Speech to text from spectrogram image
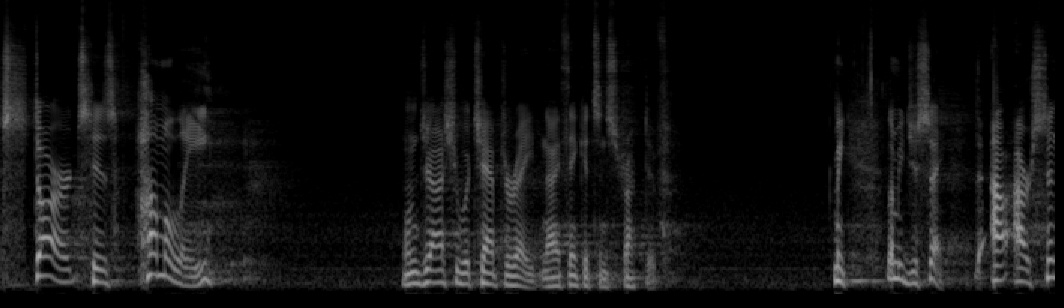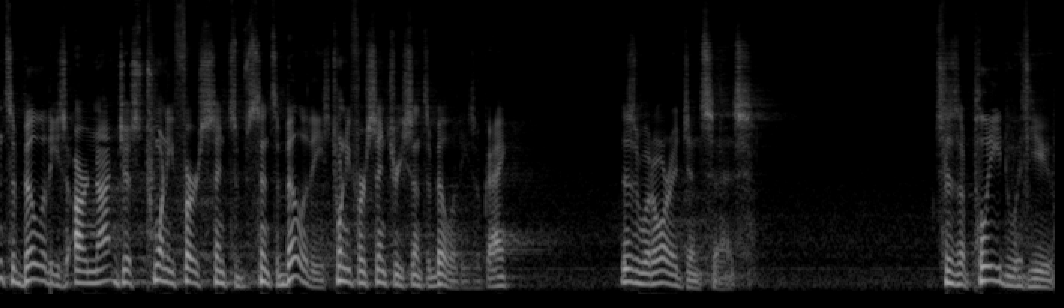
starts his homily on Joshua chapter 8, and I think it's instructive. I mean, let me just say, our, our sensibilities are not just 21st century sensibilities, 21st century sensibilities, okay? This is what Origen says. It says, I plead with you,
